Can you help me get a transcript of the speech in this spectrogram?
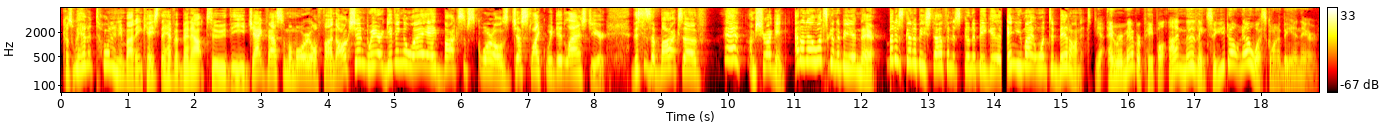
Because we haven't told anybody in case they haven't been out to the Jack Vasel Memorial Fund auction. We are giving away a box of squirrels just like we did last year. This is a box of, eh, I'm shrugging. I don't know what's going to be in there, but it's going to be stuff and it's going to be good. And you might want to bid on it. yeah, and remember, people, I'm moving, so you don't know what's going to be in there.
